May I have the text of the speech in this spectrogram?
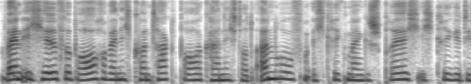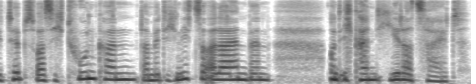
Wenn ich Hilfe brauche, wenn ich Kontakt brauche, kann ich dort anrufen. Ich kriege mein Gespräch, ich kriege die Tipps, was ich tun kann, damit ich nicht so allein bin. Und ich kann jederzeit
